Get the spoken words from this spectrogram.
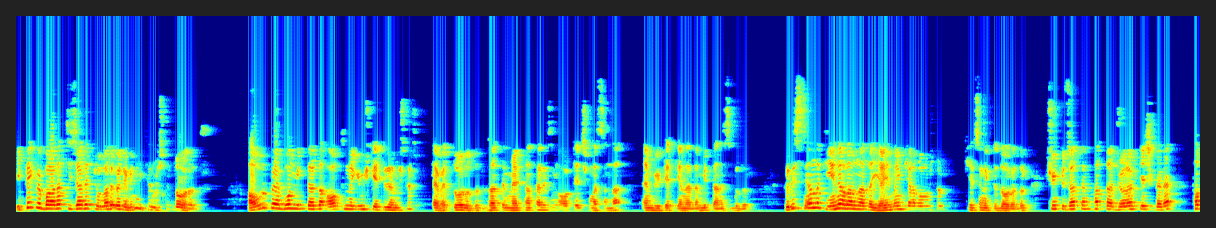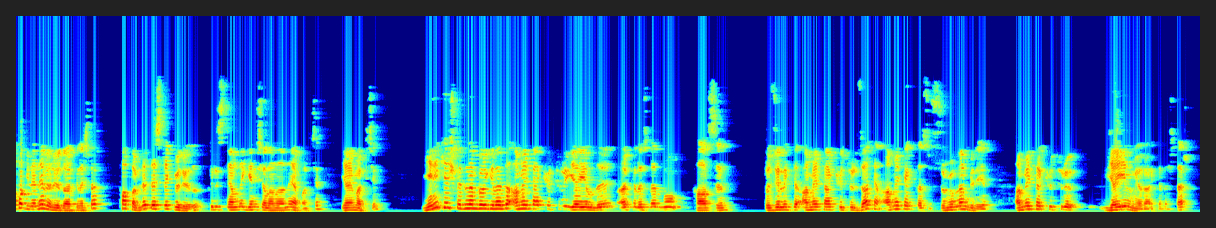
İpek ve baharat ticaret yolları önemini yitirmiştir. Doğrudur. Avrupa'ya bol miktarda altın ve gümüş getirilmiştir. Evet doğrudur. Zaten merkantilizmin ortaya çıkmasında en büyük etkenlerden bir tanesi budur. Hristiyanlık yeni alanlarda yayılma imkanı bulmuştur. Kesinlikle doğrudur. Çünkü zaten hatta coğrafi keşiflere Papa bile ne veriyordu arkadaşlar? Papa bile destek veriyordu. Hristiyanlığı geniş alanlara ne yapmak için? Yaymak için. Yeni keşfedilen bölgelerde Amerikan kültürü yayıldı. Arkadaşlar bu kalsın. Özellikle Amerikan kültürü zaten Amerika kıtası sömürülen bir yer. Amerika kültürü yayılmıyor arkadaşlar.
